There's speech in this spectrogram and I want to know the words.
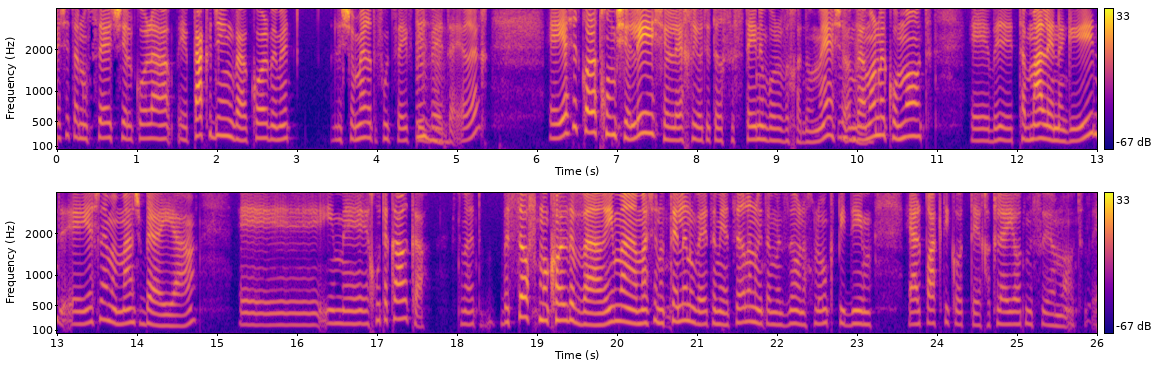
יש את הנושא של כל הפקג'ינג והכל, באמת לשמר את ה-food safety mm-hmm. ואת הערך. אה, יש את כל התחום שלי, של איך להיות יותר sustainable וכדומה, mm-hmm. בהמון מקומות, אה, בתמ"לה נגיד, יש להם ממש בעיה עם איכות הקרקע. זאת אומרת, בסוף, כמו כל דבר, אם מה שנותן לנו בעצם, מייצר לנו את המזון, אנחנו לא מקפידים על פרקטיקות אה, חקלאיות מסוימות, אה,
